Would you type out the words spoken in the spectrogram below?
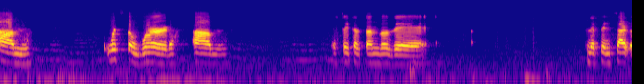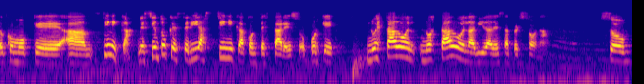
um, what's the word? Um, estoy tratando de de pensar como que um, cínica. Me siento que sería cínica contestar eso, porque no he estado en, no he estado en la vida de esa persona. So,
